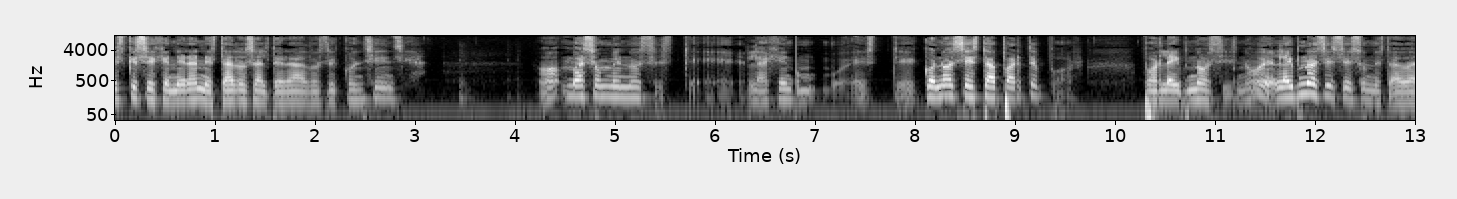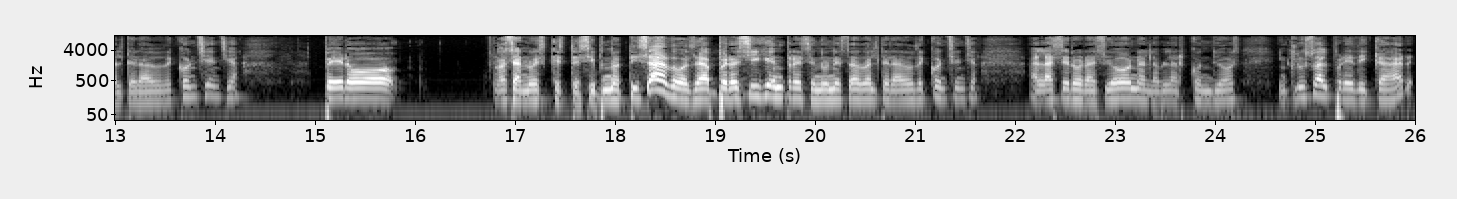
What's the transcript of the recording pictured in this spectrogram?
es que se generan estados alterados de conciencia. Más o menos este, la gente este, conoce esta parte por, por la hipnosis. ¿no? La hipnosis es un estado alterado de conciencia pero o sea, no es que estés hipnotizado, o sea, pero sí entras en un estado alterado de conciencia al hacer oración, al hablar con Dios, incluso al predicar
